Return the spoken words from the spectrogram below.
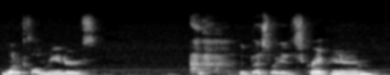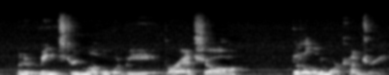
One called Manders, the best way to describe him on a mainstream level would be Bradshaw, but a little more country.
